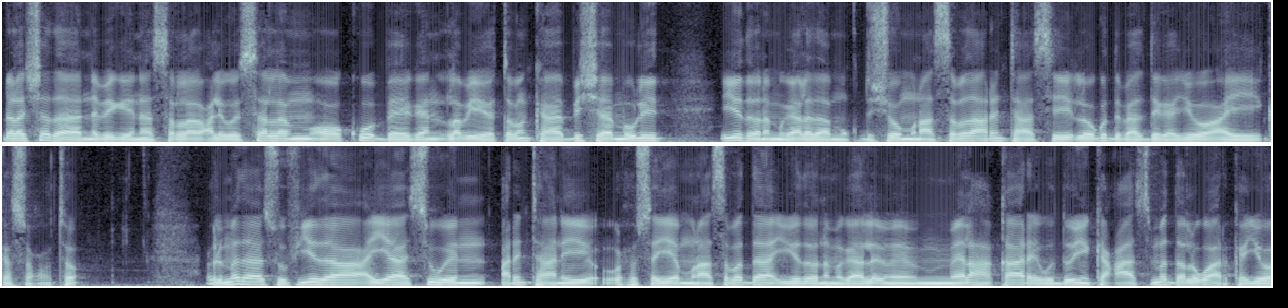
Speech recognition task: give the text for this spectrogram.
dhalashada nabigeena salallahu caleyhi wasalam oo ku beegan labaiyo tobanka bisha mowliid iyadoona magaalada muqdisho munaasabada arrintaasi loogu dabaaldegayo ay ka socoto culimmada suufiyada ayaa si weyn arintaani u xuseeya munaasabada iyadoona meelaha qaar ee waddooyinka caasimada lagu arkayo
